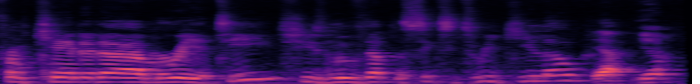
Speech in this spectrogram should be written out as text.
from Canada, Maria Htee. She's moved up to 63 kilo. Yeah. Yep.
